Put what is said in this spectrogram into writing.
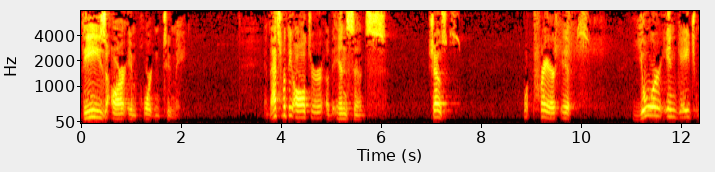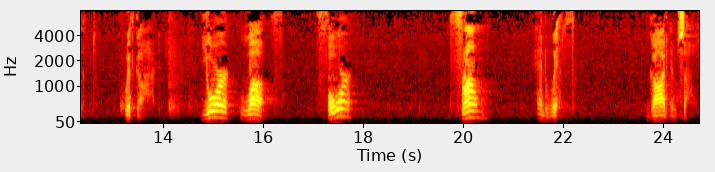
These are important to me. That's what the altar of incense shows us. What prayer is. Your engagement with God. Your love for, from, and with God Himself.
